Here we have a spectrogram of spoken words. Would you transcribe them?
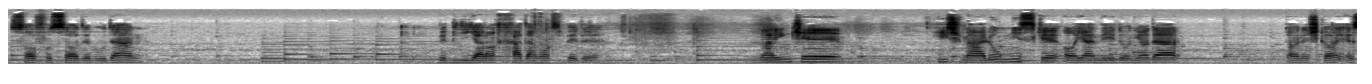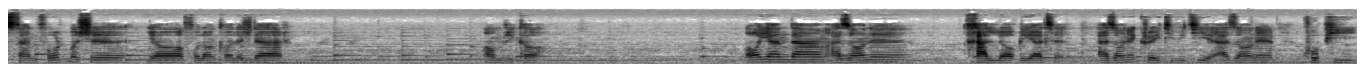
صاف و ساده بودن به دیگران خدمات بده. و اینکه هیچ معلوم نیست که آینده دنیا در دانشگاه استنفورد باشه یا فلان کالج در آمریکا. آیندم از آن خلاقیت از آن کریتیویتی از آن کپی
